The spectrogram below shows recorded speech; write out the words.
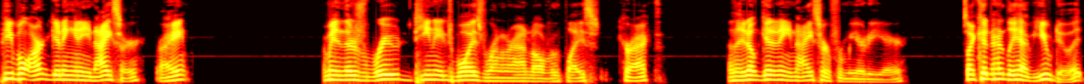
People aren't getting any nicer, right? I mean, there's rude teenage boys running around all over the place, correct? And they don't get any nicer from year to year. So I couldn't hardly have you do it.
